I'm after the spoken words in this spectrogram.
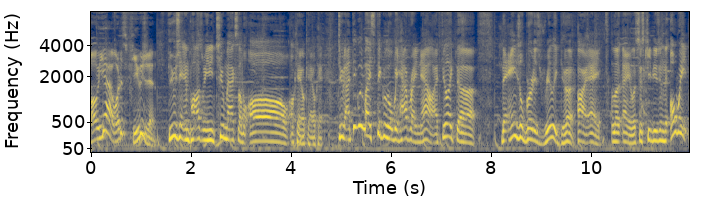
Oh yeah, what is fusion? Fusion impossible. You need two max level. Oh, okay, okay, okay. Dude, I think we might stick with what we have right now. I feel like the the angel bird is really good. All right, hey, let, hey, let's just keep using the. Oh wait.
